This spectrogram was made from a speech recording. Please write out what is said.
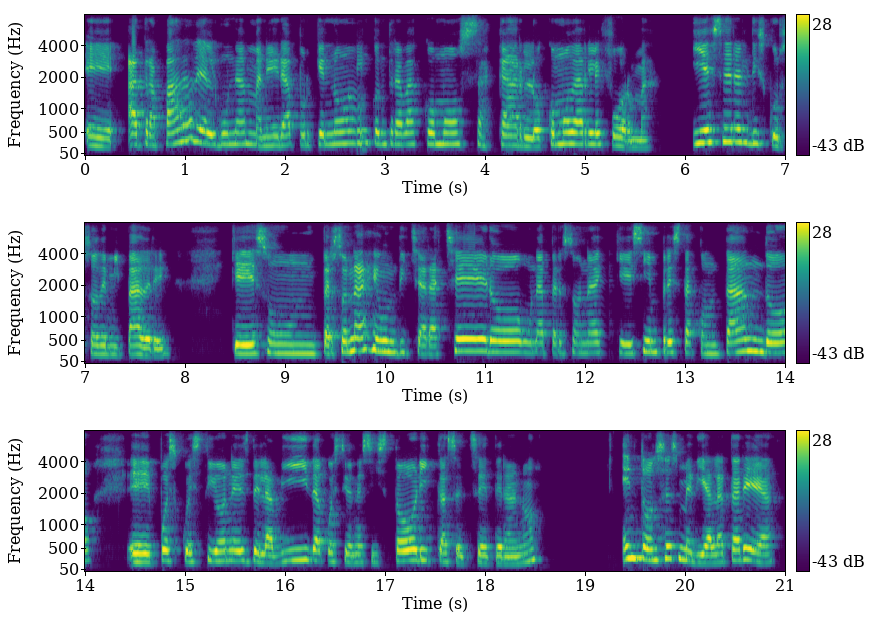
eh, atrapada de alguna manera porque no encontraba cómo sacarlo, cómo darle forma. Y ese era el discurso de mi padre que es un personaje, un dicharachero, una persona que siempre está contando eh, pues cuestiones de la vida, cuestiones históricas, etcétera, ¿no? Entonces me di a la tarea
